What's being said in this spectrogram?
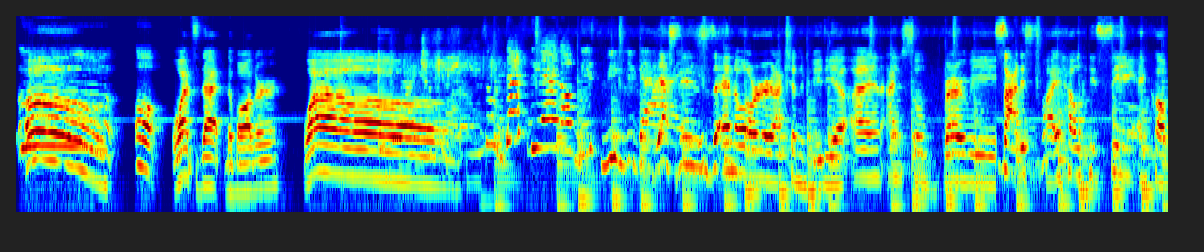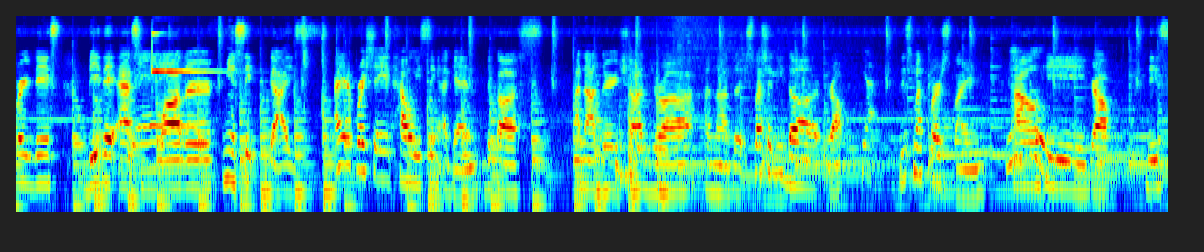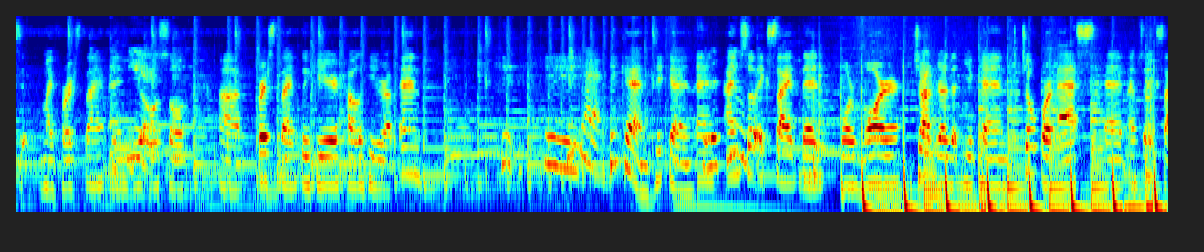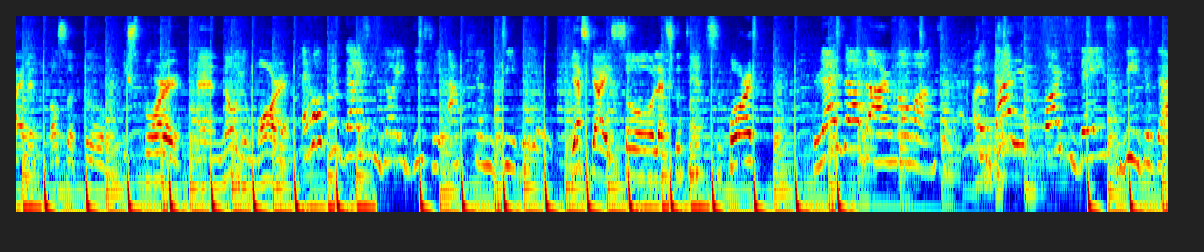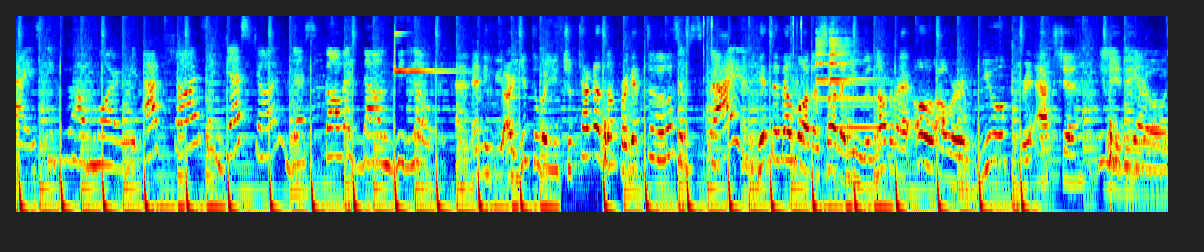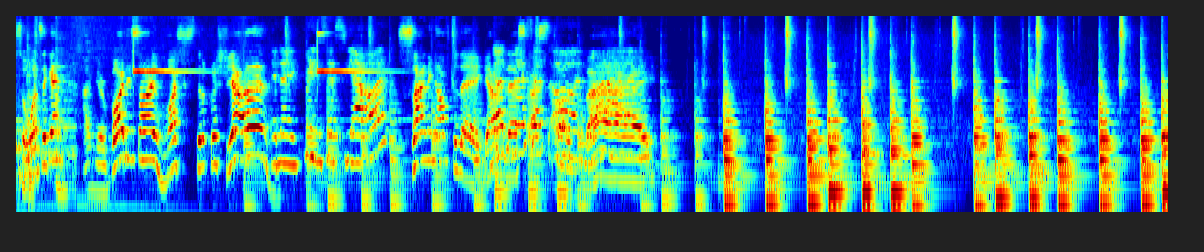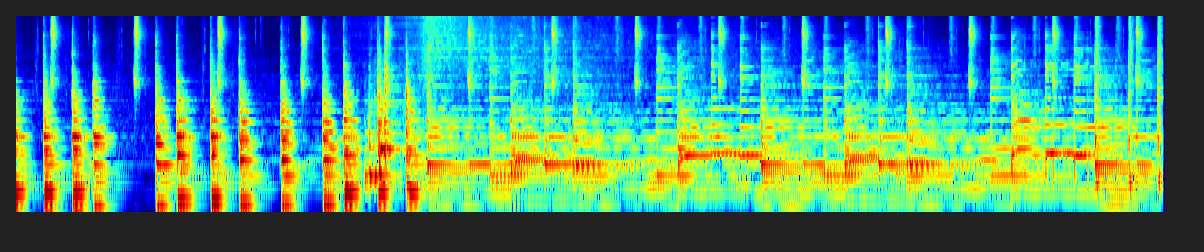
Oh! Oh! What's that? The baller? Wow. So that's the end of this video, guys. Yes, this is the end of our reaction video, and I'm so very satisfied how he sing and cover this BTS Yay. Butter music, guys. I appreciate how he sing again because another genre, another, especially the rap. Yeah. This is my first time Me how too. he rap. This my first time, and you also uh, first time to hear how he rap and he he He can. he can he can and I'm so excited for more genre that you can show for us and I'm so excited also to explore and know you more I hope you guys enjoyed this reaction video. yes guys so let's continue to support Reza Dharma Wangsalan. So that is for today's video, guys. If you have more reaction, suggestion, just comment down below. If you are new to our YouTube channel don't forget to Subscribe. and hit the bell button so that you will notify all our new reaction Video. videos. So once again, I'm your Boy Tisoy, Master Christian, And I'm Princess Yaon. signing off today. God, God bless, bless us us all. all. Bye. Bye.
